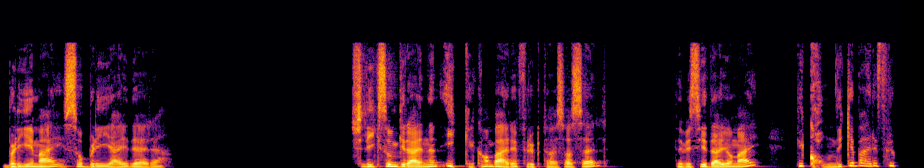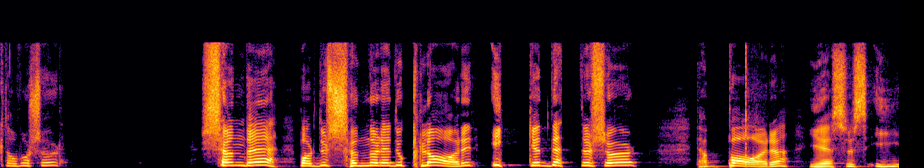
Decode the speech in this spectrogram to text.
Bli meg, så blir jeg dere. Slik som greinen ikke kan bære frukt av seg selv, dvs. Si deg og meg, vi kan ikke bære frukt av oss sjøl. Skjønn det! Bare du skjønner det. Du klarer ikke dette sjøl. Det er bare Jesus i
